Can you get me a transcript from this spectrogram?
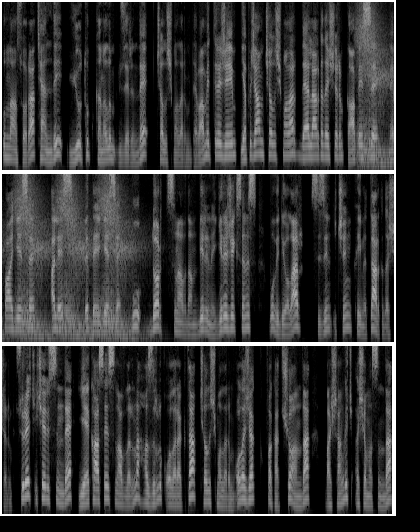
bundan sonra kendi YouTube kanalım üzerinde çalışmalarımı devam ettireceğim. Yapacağım çalışmalar değerli arkadaşlarım KPSS, MEP-AGS, ALES ve DGS. Bu 4 sınavdan birine girecekseniz bu videolar sizin için kıymetli arkadaşlarım. Süreç içerisinde YKS sınavlarına hazırlık olarak da çalışmalarım olacak. Fakat şu anda başlangıç aşamasında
